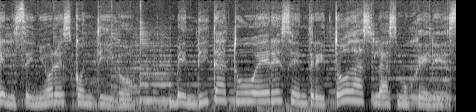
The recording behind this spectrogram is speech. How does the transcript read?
el Señor es contigo. Bendita tú eres entre todas las mujeres,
